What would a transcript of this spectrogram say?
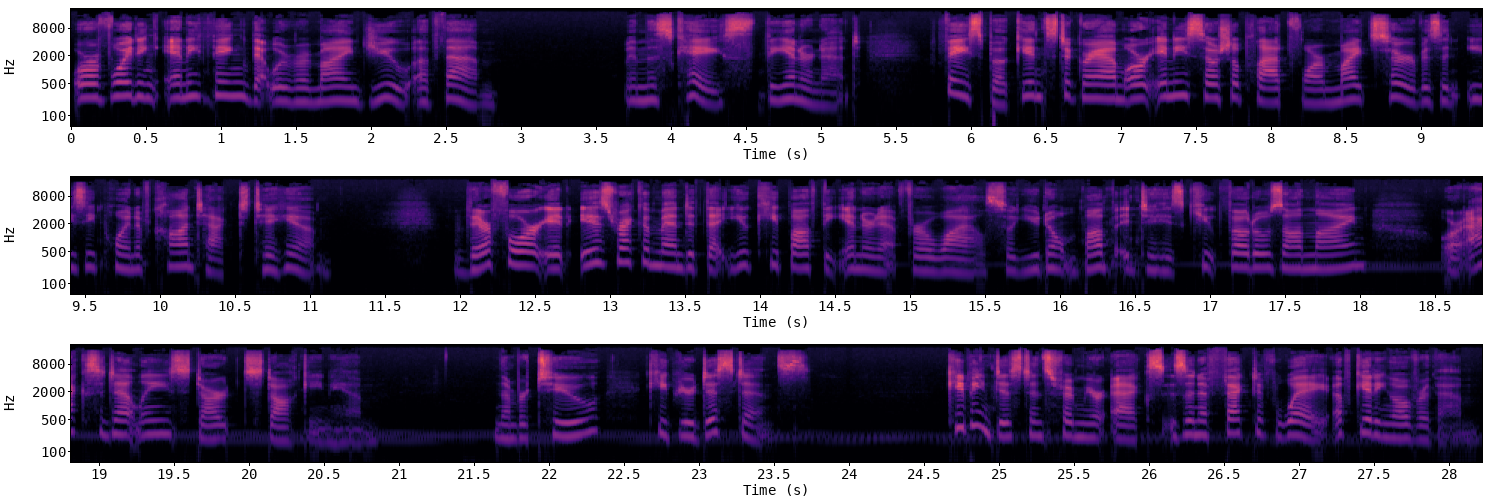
or avoiding anything that would remind you of them in this case, the internet. Facebook, Instagram, or any social platform might serve as an easy point of contact to him. Therefore, it is recommended that you keep off the internet for a while so you don't bump into his cute photos online or accidentally start stalking him. Number two, keep your distance. Keeping distance from your ex is an effective way of getting over them.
